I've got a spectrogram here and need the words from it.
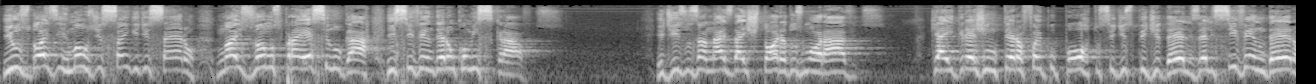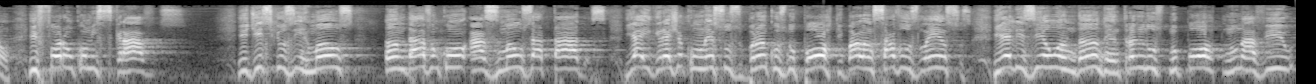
E os dois irmãos de sangue disseram: Nós vamos para esse lugar. E se venderam como escravos. E diz os anais da história dos moráveis, que a igreja inteira foi para o porto se despedir deles, eles se venderam e foram como escravos. E diz que os irmãos andavam com as mãos atadas, e a igreja com lenços brancos no porto, e balançava os lenços, e eles iam andando, entrando no, no porto, no navio,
